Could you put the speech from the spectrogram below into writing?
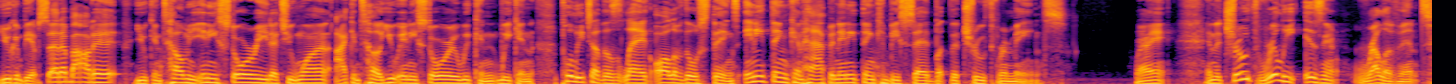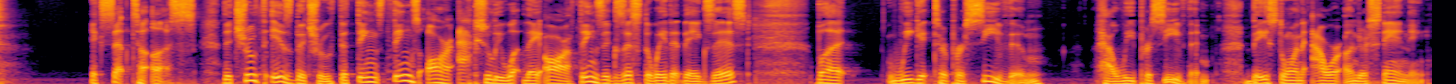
you can be upset about it. You can tell me any story that you want. I can tell you any story. We can we can pull each other's leg. All of those things. Anything can happen. Anything can be said, but the truth remains, right? And the truth really isn't relevant except to us. The truth is the truth. The things things are actually what they are. Things exist the way that they exist, but we get to perceive them how we perceive them based on our understanding,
